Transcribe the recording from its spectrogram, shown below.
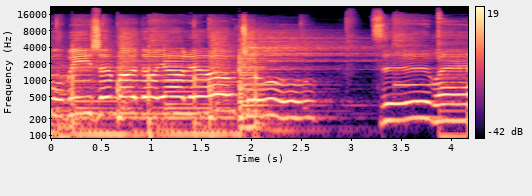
不必什么都要留住滋味。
